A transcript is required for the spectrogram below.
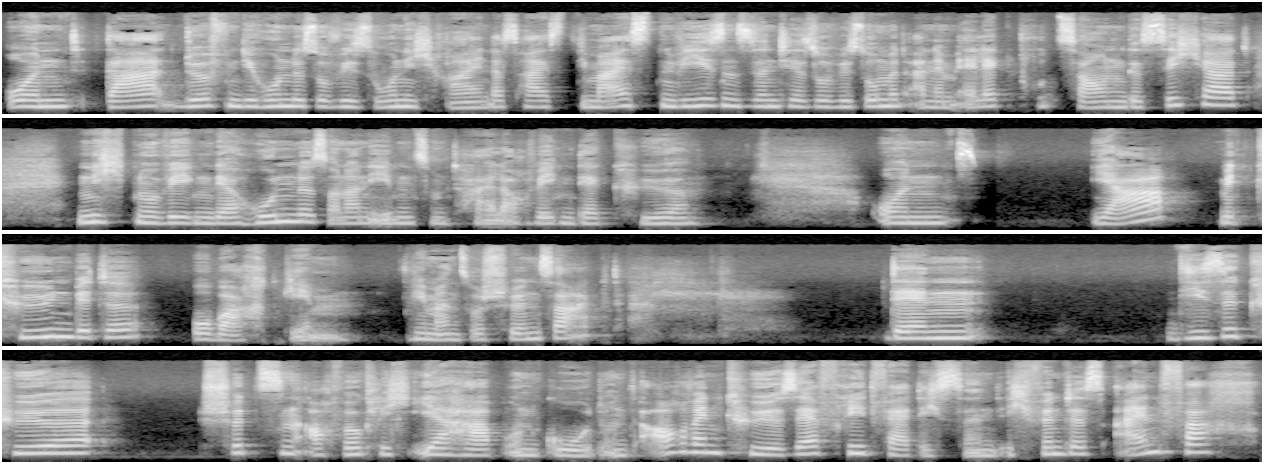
Und da dürfen die Hunde sowieso nicht rein. Das heißt, die meisten Wiesen sind hier sowieso mit einem Elektrozaun gesichert, nicht nur wegen der Hunde, sondern eben zum Teil auch wegen der Kühe. Und ja, mit Kühen bitte Obacht geben wie man so schön sagt. Denn diese Kühe schützen auch wirklich ihr Hab und Gut. Und auch wenn Kühe sehr friedfertig sind, ich finde es einfach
